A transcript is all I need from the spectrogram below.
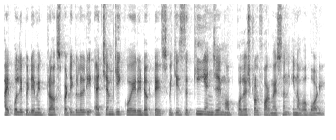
hypolipidemic drugs, particularly HMG CoA reductase, which is the key enzyme of cholesterol formation in our body.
